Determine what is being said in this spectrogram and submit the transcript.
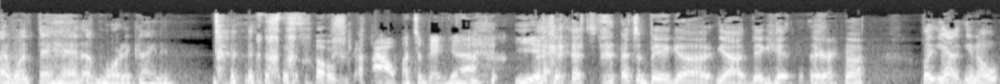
I want the head of Mordenkainen. Wow, that's a big. Uh, yeah. that's, that's a big, uh, yeah, big hit there, huh? But yeah, you know,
